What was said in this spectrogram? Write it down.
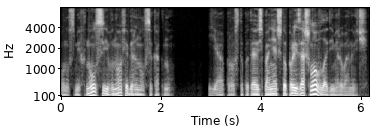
Он усмехнулся и вновь обернулся к окну. «Я просто пытаюсь понять, что произошло, Владимир Иванович».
